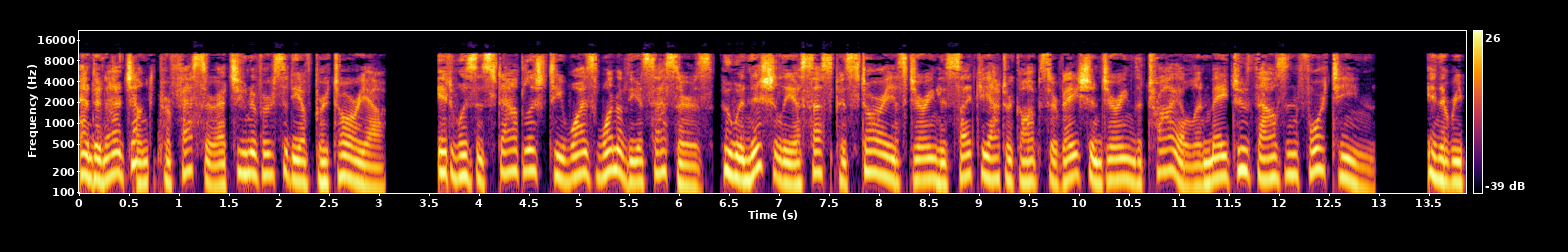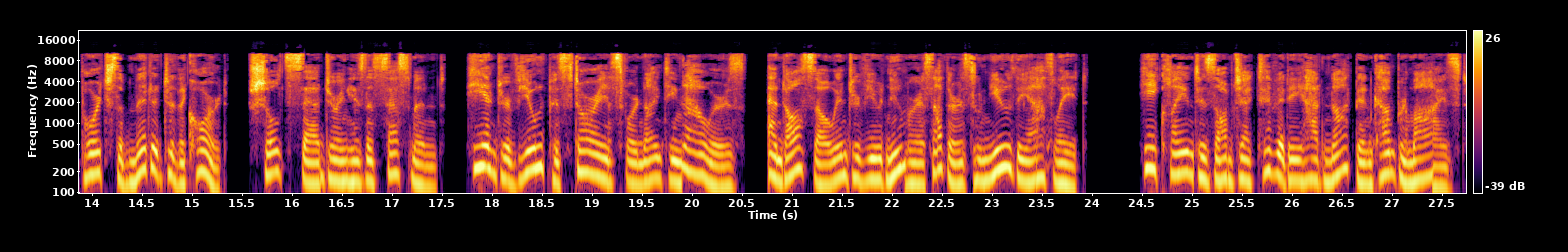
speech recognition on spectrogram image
and an adjunct professor at University of Pretoria. It was established he was one of the assessors who initially assessed Pistorius during his psychiatric observation during the trial in May 2014. In a report submitted to the court, Scholtz said during his assessment, he interviewed Pistorius for 19 hours, and also interviewed numerous others who knew the athlete. He claimed his objectivity had not been compromised,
